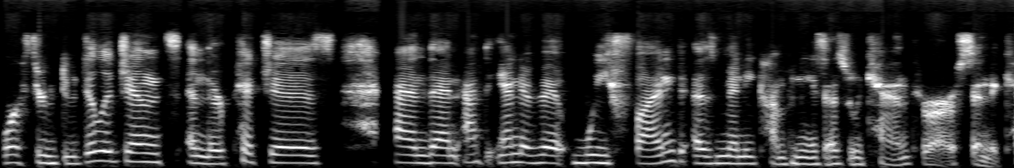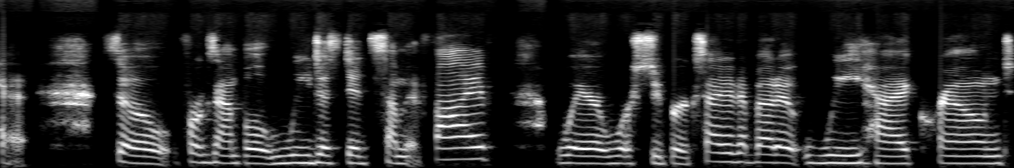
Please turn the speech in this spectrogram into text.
work through due diligence and their pitches. And then at the end of it, we fund as many companies as we can through our syndicate. So for example, we just did Summit 5 where we're super excited about it. We had crowned,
